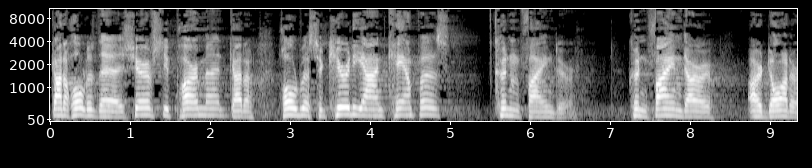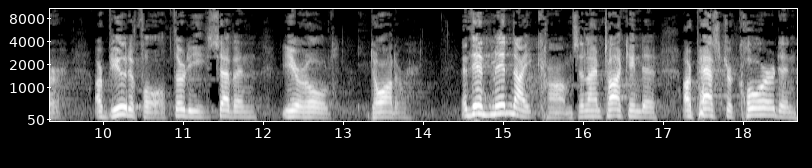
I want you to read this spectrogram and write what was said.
Got a hold of the sheriff's department, got a hold of security on campus, couldn't find her. Couldn't find our, our daughter, our beautiful 37 year old daughter. And then midnight comes and I'm talking to our pastor Cord and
